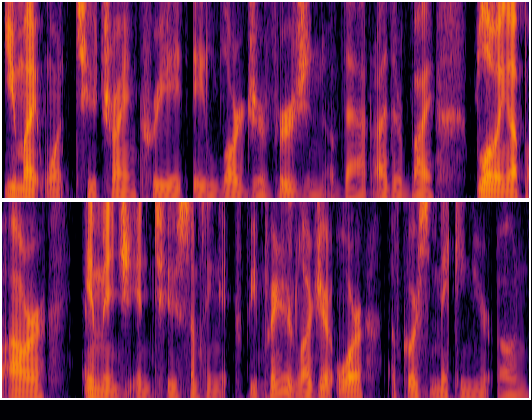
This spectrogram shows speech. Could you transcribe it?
you might want to try and create a larger version of that, either by blowing up our image into something that could be printed larger, or, of course, making your own.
